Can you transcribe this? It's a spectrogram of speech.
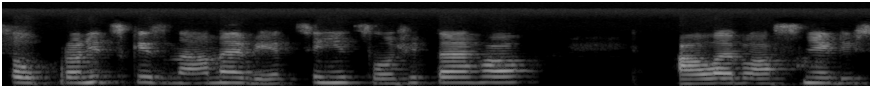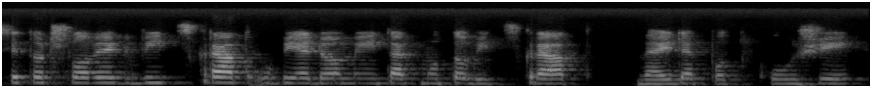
jsou chronicky známé věci, nic složitého, ale vlastně, když si to člověk víckrát uvědomí, tak mu to víckrát vejde pod kůži.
